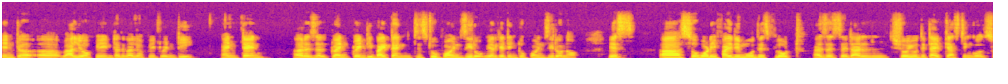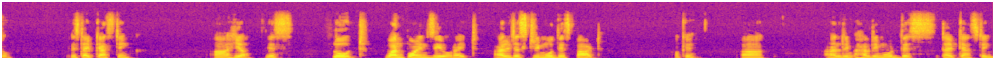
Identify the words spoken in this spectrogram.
Enter uh, value of a enter the value of a 20 and 10 uh, result 20, 20 by 10 which is 2.0 we are getting 2.0 now. Yes uh, so what if I remove this float? As I said I'll show you the typecasting also. This typecasting uh, here. Yes float 1.0 right? I'll just remove this part. Okay uh, I'll re have removed this typecasting.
